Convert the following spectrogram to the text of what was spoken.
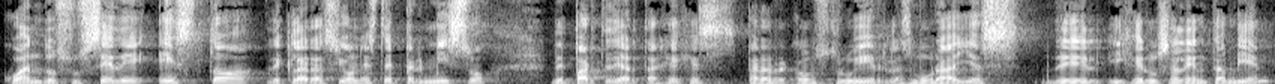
cuando sucede esta declaración, este permiso de parte de Artajejes para reconstruir las murallas de, y Jerusalén también,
